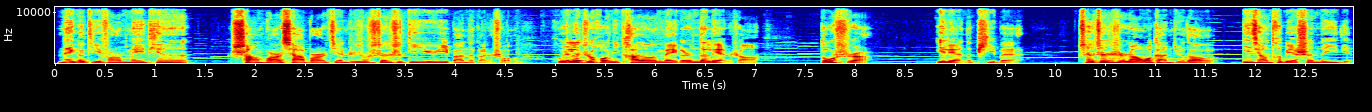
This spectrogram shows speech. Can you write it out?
那个地方每天上班下班，简直就是真是地狱一般的感受。回来之后，你看到的每个人的脸上都是一脸的疲惫，这真是让我感觉到印象特别深的一点。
